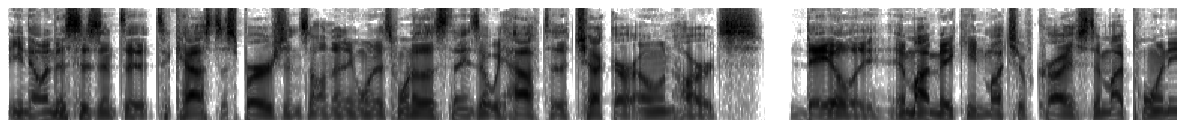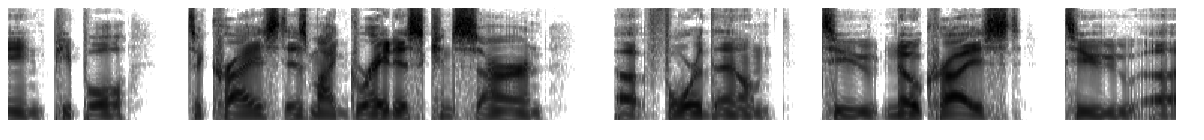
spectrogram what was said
you know, and this isn't to, to cast aspersions on anyone. It's one of those things that we have to check our own hearts daily. Am I making much of Christ? Am I pointing people to Christ? Is my greatest concern uh, for them to know Christ? to uh,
